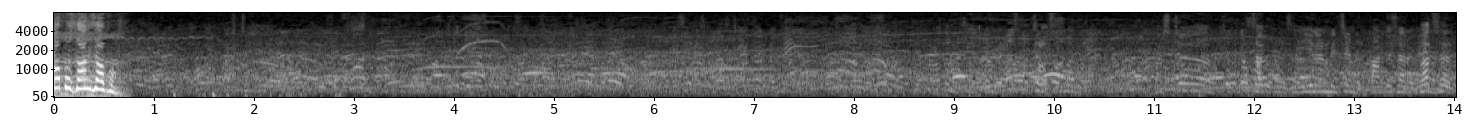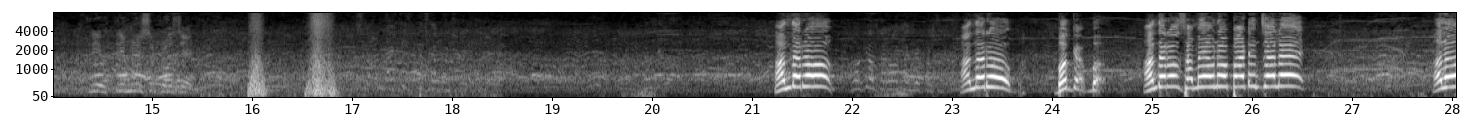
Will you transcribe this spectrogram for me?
ఆపు సాంగ్స్ ఆపు. అందరూ అందరూ అందరూ సమయం పాటించాలి. హలో?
